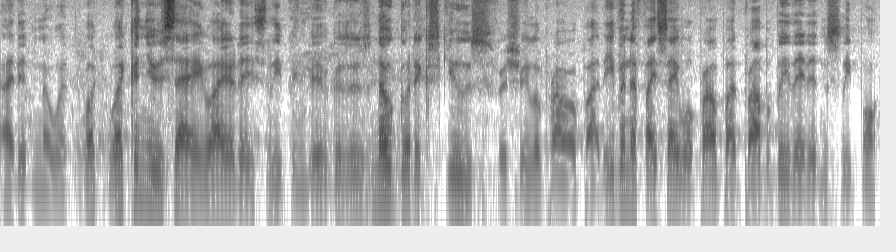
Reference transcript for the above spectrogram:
I didn't know what, what. What can you say? Why are they sleeping? Because there's no good excuse for Srila Prabhupada. Even if I say, well, Prabhupada, probably they didn't sleep all.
